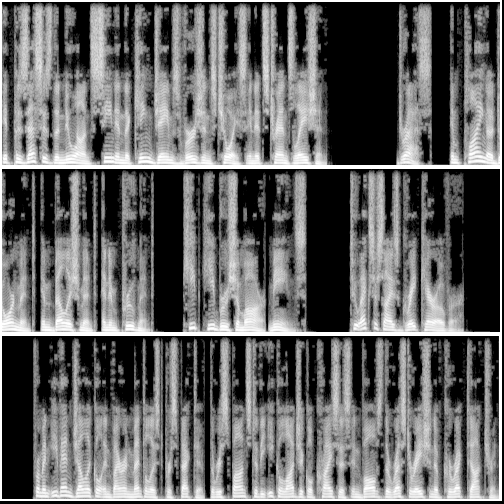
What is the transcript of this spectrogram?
It possesses the nuance seen in the King James Version's choice in its translation. Dress. Implying adornment, embellishment, and improvement. Keep Hebrew shamar means to exercise great care over. From an evangelical environmentalist perspective, the response to the ecological crisis involves the restoration of correct doctrine,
